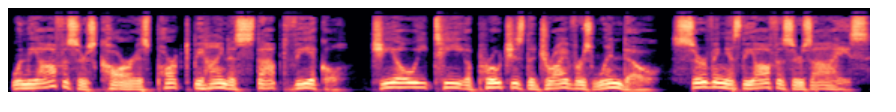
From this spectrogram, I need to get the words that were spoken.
When the officer's car is parked behind a stopped vehicle, GOET approaches the driver's window, serving as the officer's eyes,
